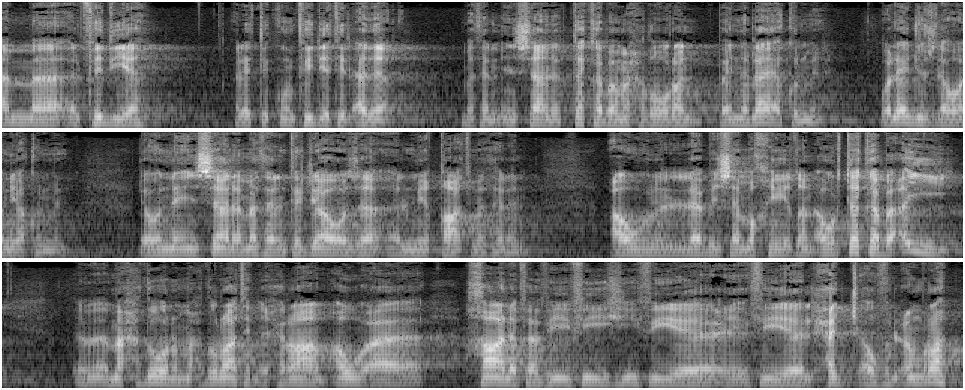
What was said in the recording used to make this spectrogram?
أما الفدية التي تكون فدية الأذى مثلا إنسان ارتكب محظورا فإنه لا يأكل منه ولا يجوز له أن يأكل منه. لو أن إنسان مثلا تجاوز الميقات مثلا أو لبس مخيطا أو ارتكب أي محظور من محظورات الإحرام أو خالف في في في في الحج أو في العمرة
